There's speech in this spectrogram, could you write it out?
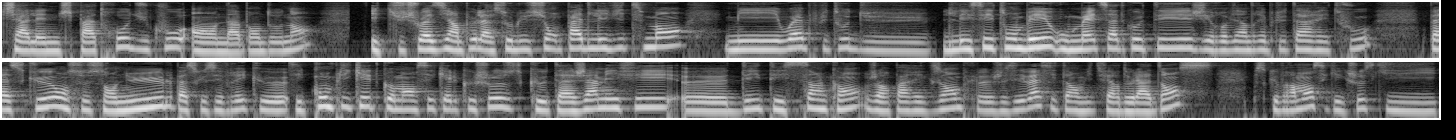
challenges pas trop du coup en abandonnant. Et tu choisis un peu la solution, pas de l'évitement, mais ouais, plutôt du laisser tomber ou mettre ça de côté, j'y reviendrai plus tard et tout. Parce que on se sent nul, parce que c'est vrai que c'est compliqué de commencer quelque chose que t'as jamais fait euh, dès tes 5 ans. Genre par exemple, je sais pas si t'as envie de faire de la danse, parce que vraiment c'est quelque chose qui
